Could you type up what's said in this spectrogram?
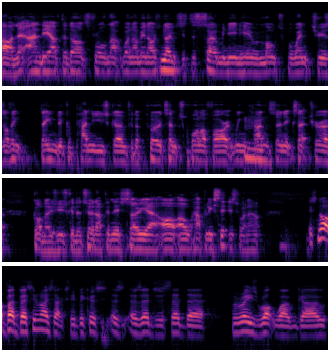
Oh, let Andy have the dance floor on that one. I mean, I've noticed there's so many in here with multiple entries. I think Dame de Compagnie's going for the per Pertemps qualifier at Wincanton, mm. etc. God knows who's going to turn up in this. So, yeah, I'll, I'll, happily sit this one out. It's not a bad betting race, actually, because as, as Ed just said there, Marie's Rock won't go.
